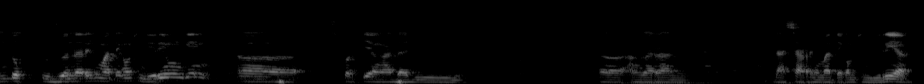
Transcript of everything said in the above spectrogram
untuk tujuan dari Himatekom sendiri mungkin uh, seperti yang ada di uh, anggaran dasar Himatekom sendiri ya.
